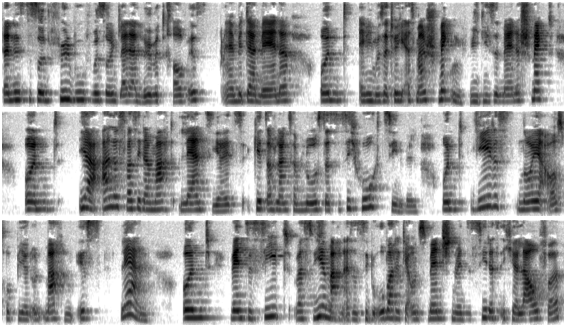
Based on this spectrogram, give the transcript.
dann ist es so ein Fühlbuch, wo so ein kleiner Löwe drauf ist, äh, mit der Mähne. Und Amy muss natürlich erstmal schmecken, wie diese Mähne schmeckt. Und ja, alles, was sie da macht, lernt sie. Jetzt geht es auch langsam los, dass sie sich hochziehen will. Und jedes neue Ausprobieren und Machen ist Lernen. Und wenn sie sieht, was wir machen, also sie beobachtet ja uns Menschen, wenn sie sieht, dass ich hier laufe,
